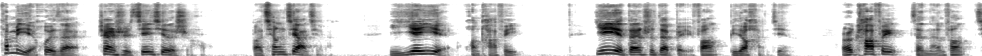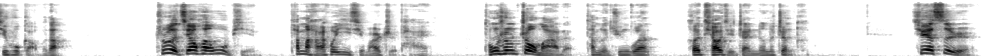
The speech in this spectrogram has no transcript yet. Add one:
他们也会在战事间歇的时候把枪架起来，以烟叶换咖啡。烟叶单是在北方比较罕见，而咖啡在南方几乎搞不到。除了交换物品。他们还会一起玩纸牌，同声咒骂着他们的军官和挑起战争的政客。七月四日，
